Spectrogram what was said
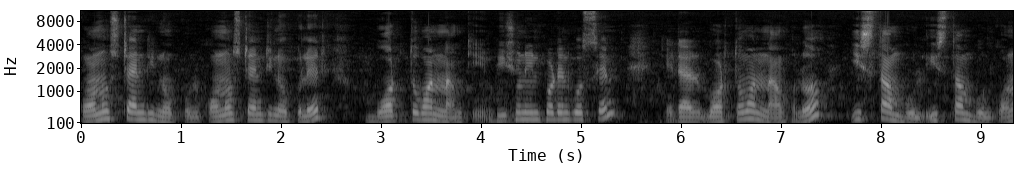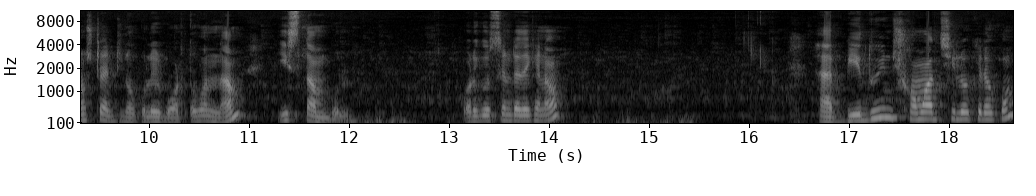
কনস্ট্যান্টিনোপল কনস্ট্যান্টিনোপলের বর্তমান নাম কি? ভীষণ ইম্পর্টেন্ট কোশ্চেন এটার বর্তমান নাম হলো ইস্তাম্বুল। ইস্তাম্বুল কনস্ট্যান্টিনোপলের বর্তমান নাম ইস্তাম্বুল। পরের কোশ্চেনটা দেখে নাও। হ্যাঁ বেদুইন সমাজ ছিল কীরকম?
